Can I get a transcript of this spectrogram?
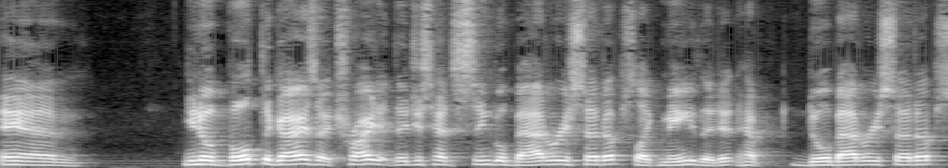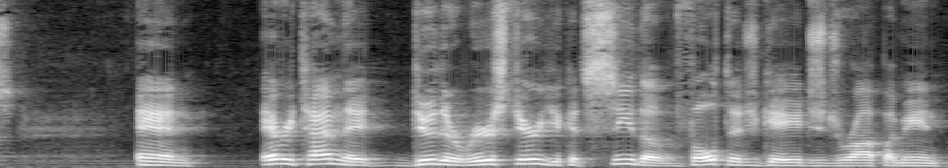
And, you know, both the guys I tried it, they just had single battery setups like me. They didn't have dual battery setups. And every time they do their rear steer, you could see the voltage gauge drop. I mean,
